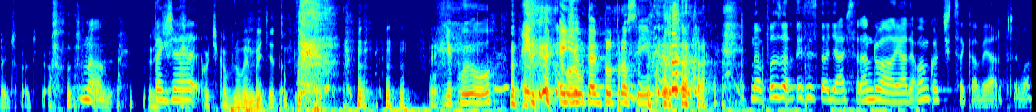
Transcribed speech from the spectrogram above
Kočka, No, takže Kočka v novém bytě tam. Děkuju. Asian Temple, prosím. no pozor, ty si z toho děláš srandu, ale já dávám kočce kaviár třeba.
